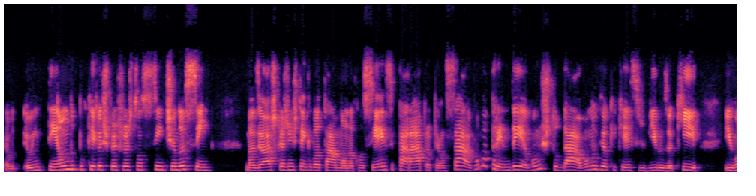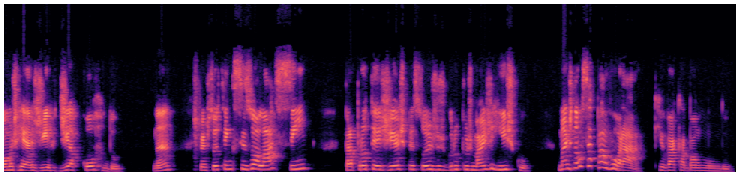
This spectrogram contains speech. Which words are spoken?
eu, eu, entendo porque que as pessoas estão se sentindo assim. Mas eu acho que a gente tem que botar a mão na consciência e parar para pensar. Vamos aprender, vamos estudar, vamos ver o que, que é esse vírus aqui e vamos reagir de acordo, né? As pessoas têm que se isolar, sim, para proteger as pessoas dos grupos mais de risco. Mas não se apavorar que vai acabar o mundo.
